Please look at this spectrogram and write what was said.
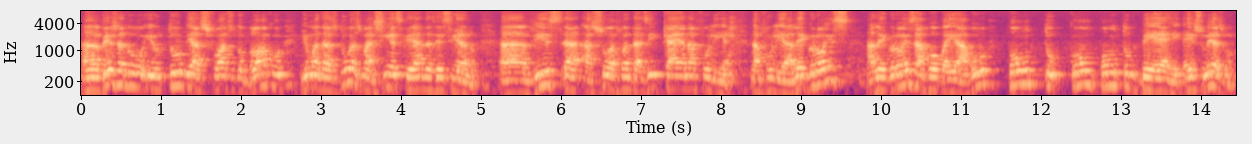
Ah, veja no YouTube as fotos do bloco e uma das duas marchinhas criadas esse ano. Ah, vista a sua fantasia e caia na folia. Na folia Alegrões, alegrões.yahoo.com.br. É isso mesmo?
